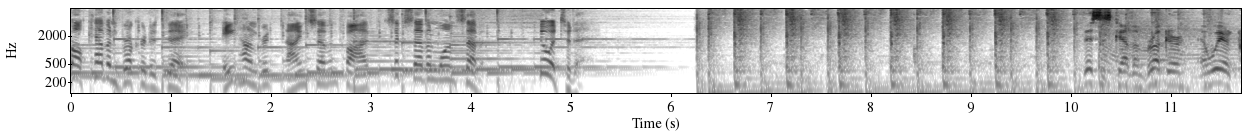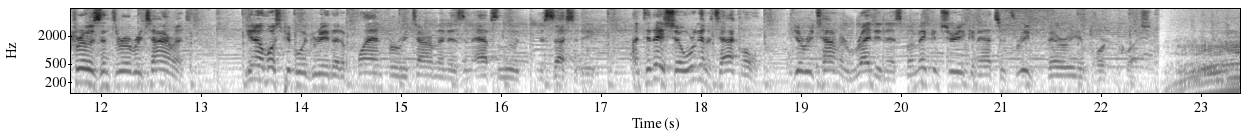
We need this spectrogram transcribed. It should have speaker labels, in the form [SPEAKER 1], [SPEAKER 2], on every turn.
[SPEAKER 1] Call Kevin Brooker today, 800 975 6717. Do it today.
[SPEAKER 2] This is Kevin Brooker, and we are cruising through retirement. You know, most people agree that a plan for retirement is an absolute necessity. On today's show, we're going to tackle your retirement readiness by making sure you can answer three very important questions.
